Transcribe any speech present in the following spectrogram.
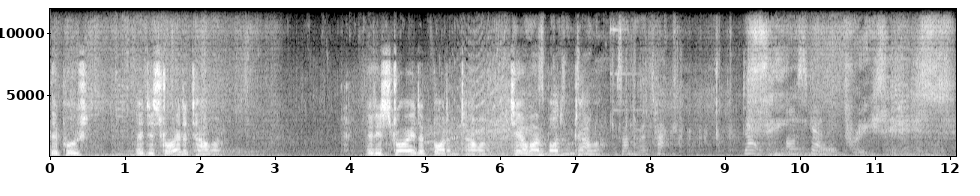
they pushed. they destroyed the tower. They destroyed the bottom tower, tier 1 bottom tower. is under attack. Dire are scanning. Praises.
